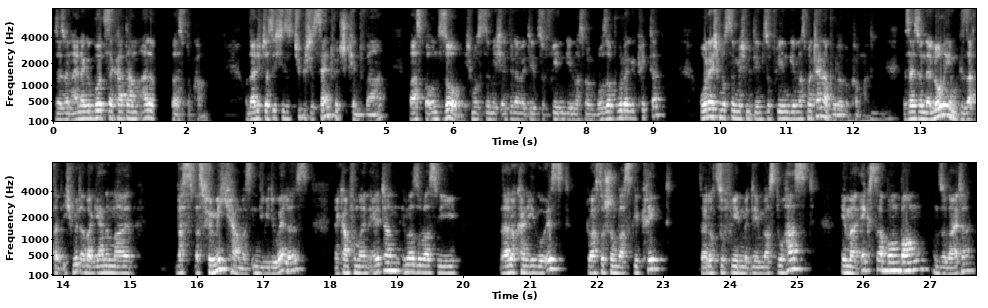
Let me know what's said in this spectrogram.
Das heißt, wenn einer Geburtstag hatte, haben alle was bekommen. Und dadurch, dass ich dieses typische Sandwich-Kind war, war es bei uns so. Ich musste mich entweder mit dem zufrieden geben, was mein großer Bruder gekriegt hat, oder ich musste mich mit dem zufrieden geben, was mein kleiner Bruder bekommen hat. Das heißt, wenn der Lori gesagt hat, ich würde aber gerne mal was, was für mich haben, was Individuelles, dann kam von meinen Eltern immer sowas wie, sei doch kein Egoist, du hast doch schon was gekriegt, sei doch zufrieden mit dem, was du hast, immer extra Bonbon und so weiter.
